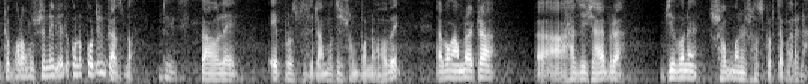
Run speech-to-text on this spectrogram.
একটু পরামর্শ নিলে এটা কোনো কঠিন কাজ নয়। তাহলে এই প্রস্তুতিটা আমাদের সম্পন্ন হবে এবং আমরা একটা হাজি সাহেবরা জীবনে সব মানুষ হজ করতে পারে না।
